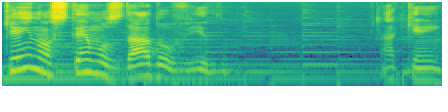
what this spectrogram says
Quem nós temos dado ouvido? A quem?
